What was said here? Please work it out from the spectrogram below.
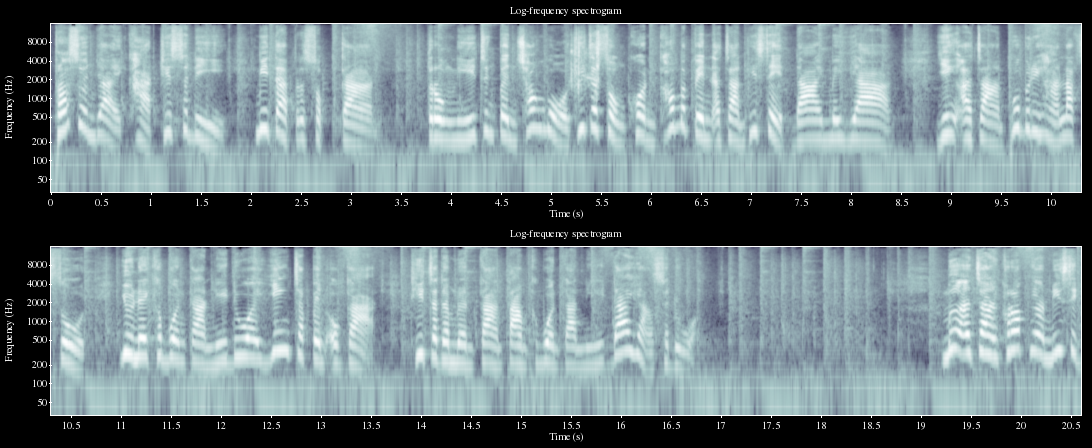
เพราะส่วนใหญ่ขาดทฤษฎีมีแต่ประสบการณ์ตรงนี้จึงเป็นช่องโหว่ที่จะส่งคนเข้ามาเป็นอาจารย์พิเศษได้ไม่ยาก ยิ่งอาจารย์ผู้บริหารหลักสูตร อยู่ในขบวนการนี้ด้วยยิ่งจะเป็นโอกาสที่จะดำเนินการตามขบวนการนี้ได้อย่างสะดวก เมื่ออาจารย์ครอบงำนิสิต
